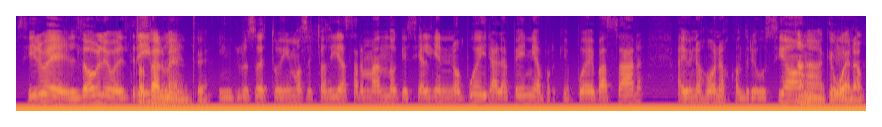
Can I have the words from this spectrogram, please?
sirve el doble o el triple. Totalmente. Incluso estuvimos estos días armando que si alguien no puede ir a la peña porque puede pasar, hay unos bonos contribución. Ah, qué bueno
